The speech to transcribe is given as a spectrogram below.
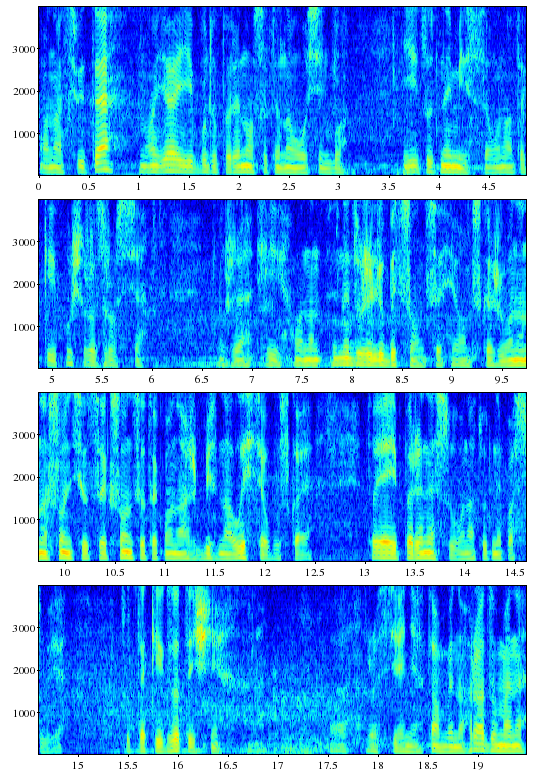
Вона цвіте, але я її буду переносити на осінь, бо їй тут не місце. Вона такий кущ розросся. Вже і вона не дуже любить сонце, я вам скажу. Вона на сонці, це як сонце, так вона аж бізна листя опускає. То я її перенесу, вона тут не пасує. Тут такі екзотичні е, ростіння. Там виноград у мене.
